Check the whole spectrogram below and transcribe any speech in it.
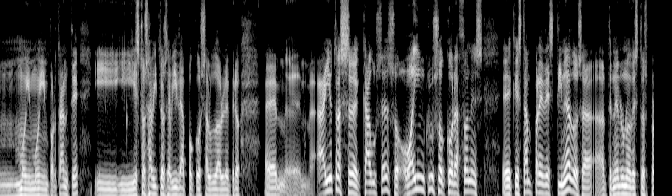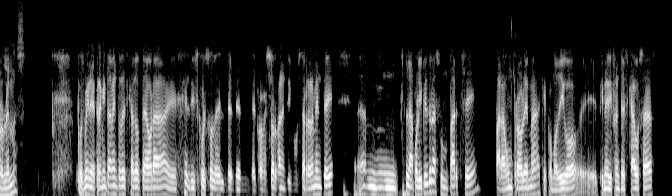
muy, muy importante, y, estos hábitos de vida poco saludables. Pero hay otras causas o, hay incluso corazones que están predestinados a, a tener uno de estos problemas? Pues mire, permítame entonces que adopte ahora eh, el discurso del, profesor Valentín Fuster. Realmente, em, la polipíldora es un parche para un problema que, como digo, eh, tiene diferentes causas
